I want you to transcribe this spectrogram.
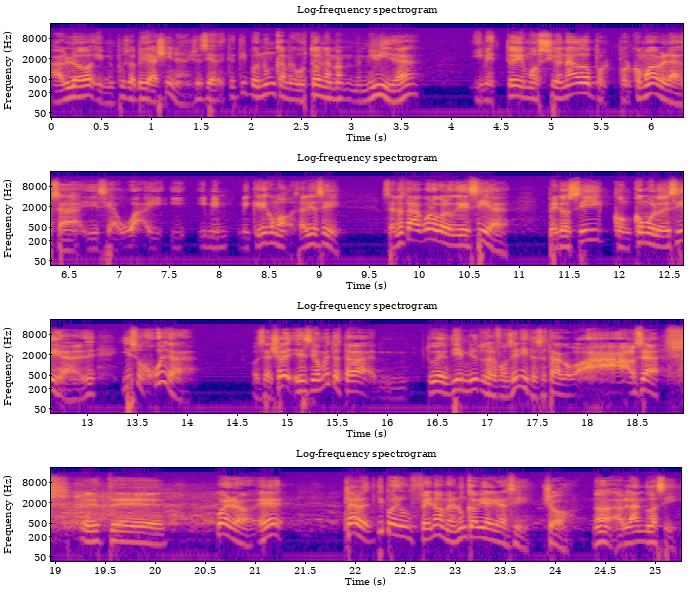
habló y me puso a piel de gallina. Yo decía, este tipo nunca me gustó en, la en mi vida y me estoy emocionado por, por cómo habla. O sea, y decía, guau, y, y- me, me quedé como, salí así. O sea, no estaba de acuerdo con lo que decía, pero sí con cómo lo decía. Y eso juega. O sea, yo en ese momento estaba, tuve 10 minutos alfonsinista, o sea, estaba como, ¡ah! O sea, este, bueno, ¿eh? claro, el tipo era un fenómeno, nunca había alguien así, yo, ¿no? Hablando así.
